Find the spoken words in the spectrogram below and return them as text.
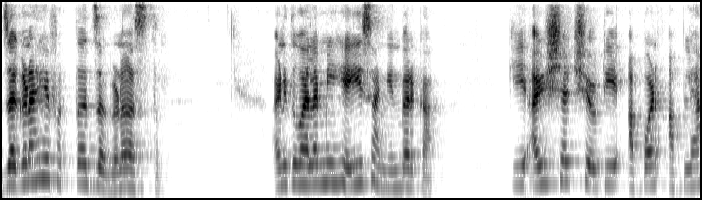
जगणं हे फक्त जगणं असतं. आणि तुम्हाला मी हेही सांगेन बरं का की आयुष्यात शेवटी आपण आपल्या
